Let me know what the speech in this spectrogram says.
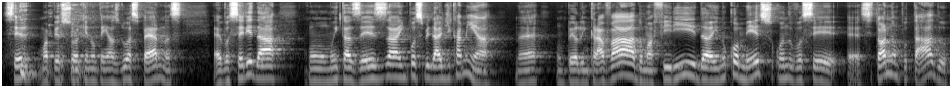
ser uma pessoa que não tem as duas pernas é você lidar com muitas vezes a impossibilidade de caminhar, né? Um pelo encravado, uma ferida. E no começo, quando você é, se torna amputado,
